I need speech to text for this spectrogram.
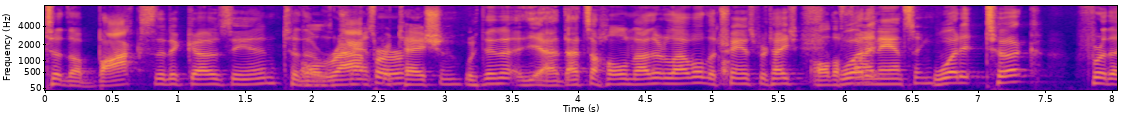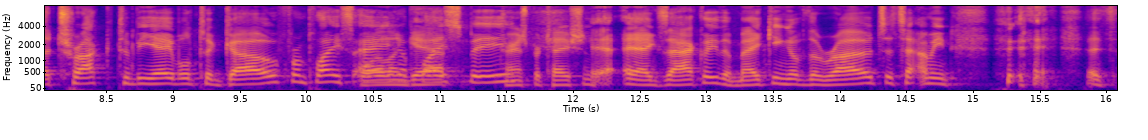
to the box that it goes in to the All the wrapper transportation. within the, yeah that's a whole nother level the transportation all the What it- financing. what it took for the truck to be able to go from place A to and place B. transportation. Exactly. The making of the roads. It's. I mean, it's,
